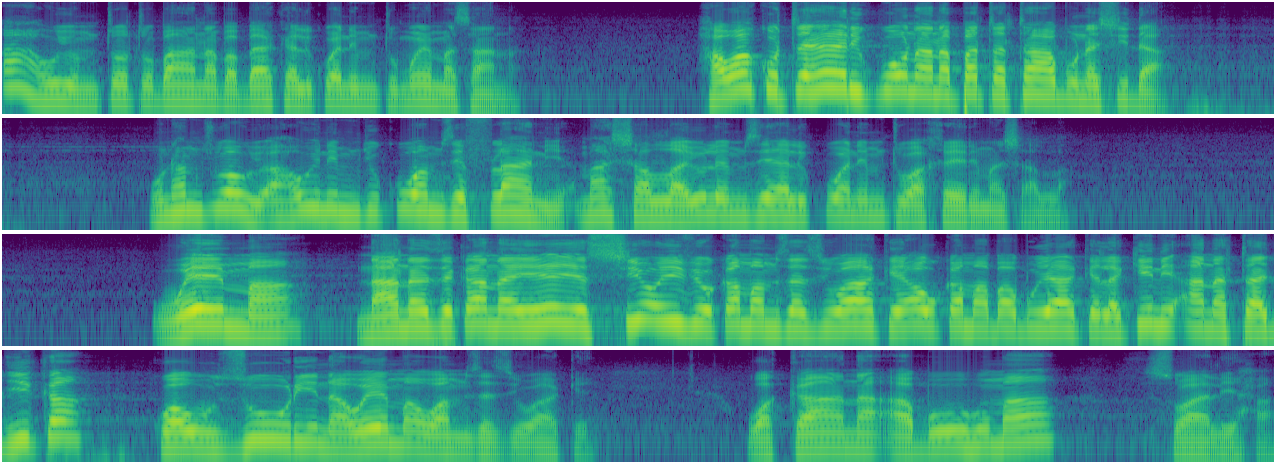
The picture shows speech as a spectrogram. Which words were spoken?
Ah huyu mtoto bana baba yake alikuwa ni mtu mwema sana. Hawako tayari kuona anapata tabu na shida. Unamjua huyu? Ah huyu ni mjukuu wa mzee fulani. Mashallah yule mzee alikuwa ni mtu wa kheri mashallah. Wema na anawezekana yeye sio hivyo kama mzazi wake au kama babu yake lakini anatajika kwa uzuri na wema wa mzazi wake. Wakana abuhuma swaliha.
